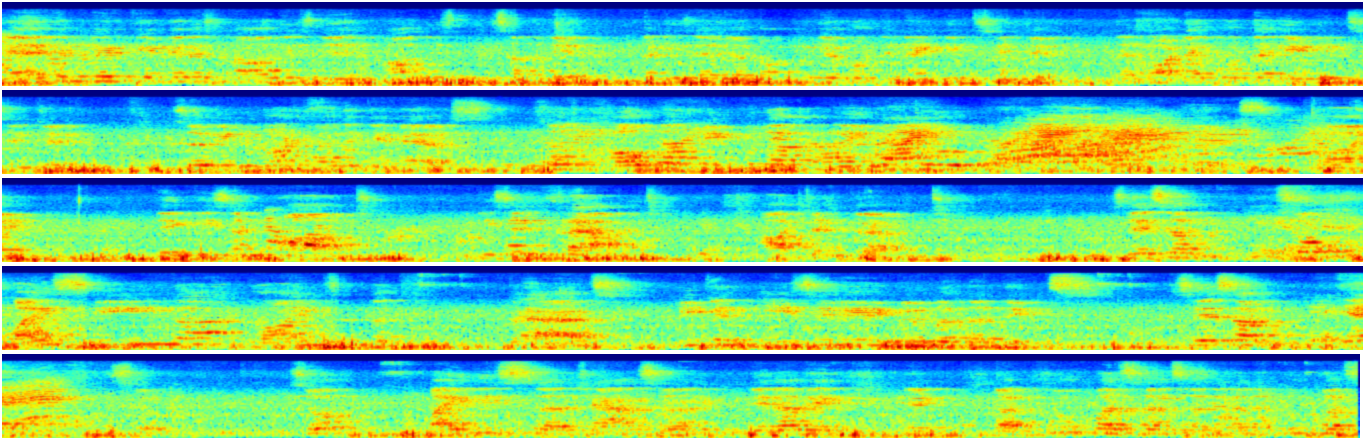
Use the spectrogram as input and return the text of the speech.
Black and white cameras and all these all these things are there. That is, uh, we are talking about the 19th century. Then what about the 18th century? So we do not have the cameras. So how the people are able to Yes, why? It is an art. It is a craft. Art and craft. Say some. So by seeing the drawings and the crafts, we can easily remember the things. Say some. Yes. So, so by this uh, chance, uh, there are a, a, the two persons, uh, there are the two persons.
